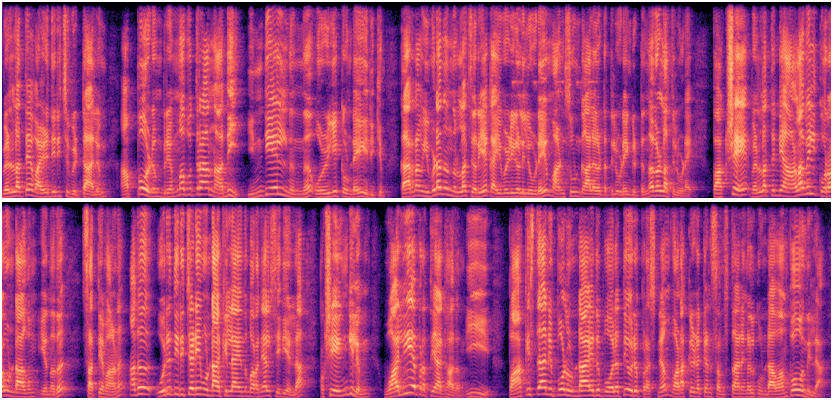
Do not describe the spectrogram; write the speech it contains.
വെള്ളത്തെ വഴിതിരിച്ചു വിട്ടാലും അപ്പോഴും ബ്രഹ്മപുത്ര നദി ഇന്ത്യയിൽ നിന്ന് ഒഴുകിക്കൊണ്ടേയിരിക്കും. കാരണം ഇവിടെ നിന്നുള്ള ചെറിയ കൈവഴികളിലൂടെയും മൺസൂൺ കാലഘട്ടത്തിലൂടെയും കിട്ടുന്ന വെള്ളത്തിലൂടെ. പക്ഷേ വെള്ളത്തിന്റെ അളവിൽ കുറവുണ്ടാകും എന്നത് സത്യമാണ്. അത് ഒരു തിരിച്ചടിയും ഉണ്ടാക്കില്ല എന്ന് പറഞ്ഞാൽ ശരിയല്ല. പക്ഷേ എങ്കിലും വലിയ പ്രത്യാഘാതം. ഈ പാകിസ്ഥാൻ ഇപ്പോൾ ഉണ്ടായതുപോലത്തെ ഒരു പ്രശ്നം വടക്കിഴക്കൻ സംസ്ഥാനങ്ങൾക്ക് ഉണ്ടാവാൻ പോകുന്നില്ല.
